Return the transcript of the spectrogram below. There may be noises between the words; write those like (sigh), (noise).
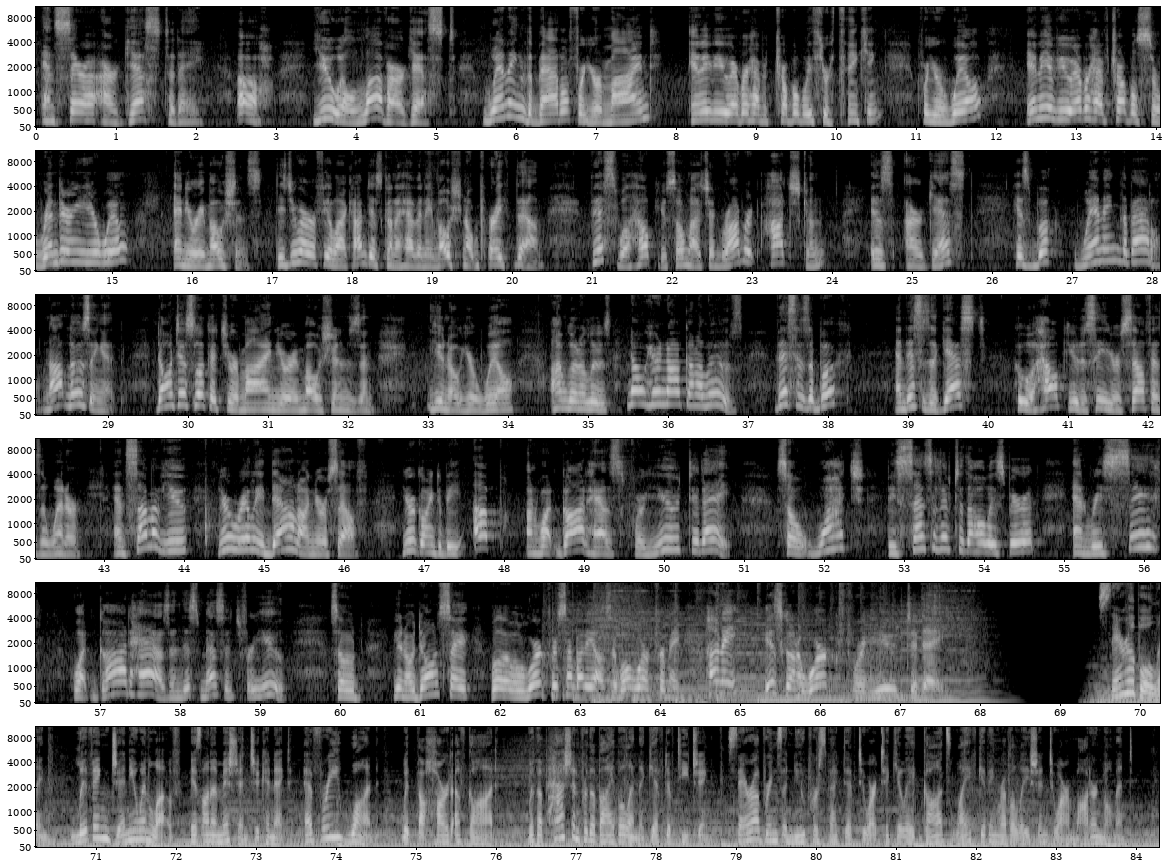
And Sarah, our guest today, oh, you will love our guest. Winning the battle for your mind. Any of you ever have trouble with your (laughs) thinking, for your will? Any of you ever have trouble surrendering your will and your emotions? Did you ever feel like I'm just going to have an emotional (laughs) breakdown? This will help you so much. And Robert Hotchkin is our guest. His book, Winning the Battle, Not Losing It. Don't just look at your mind, your emotions, and you know, your will. I'm going to lose. No, you're not going to lose. This is a book, and this is a guest who will help you to see yourself as a winner. And some of you, you're really down on yourself. You're going to be up on what God has for you today. So watch, be sensitive to the Holy Spirit, and receive what God has in this message for you. So you know, don't say, well, it will work for somebody else. It won't work for me. Honey, it's going to work for you today. Sarah Bowling, Living Genuine Love, is on a mission to connect everyone with the heart of God. With a passion for the Bible and the gift of teaching, Sarah brings a new perspective to articulate God's life giving revelation to our modern moment.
